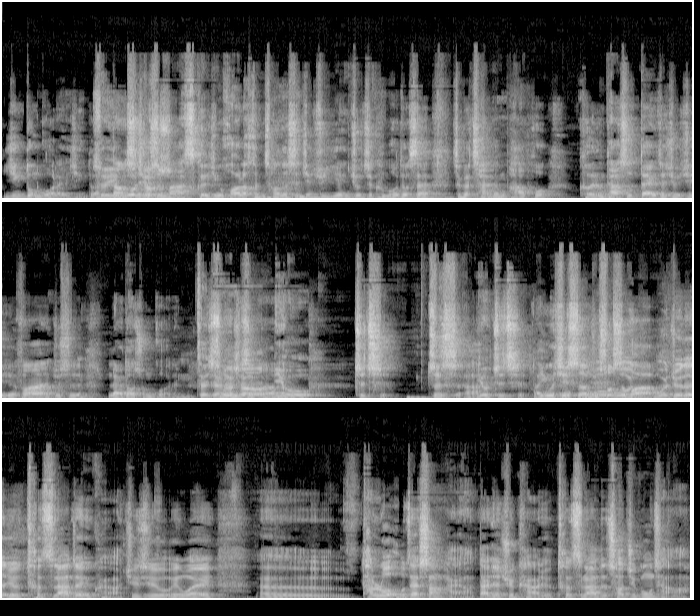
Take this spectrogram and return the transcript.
已经动过了，已经对吧？所以当时就是马斯克已经花了很长的时间去研究这个 Model 三这个产能爬坡，可能他是带着就解决方案，就是来到中国的，再加上有支持，支持啊，有支持。啊，因为其实啊就说实话，我我觉得就特斯拉这一块啊，其实因为呃，它落户在上海啊，大家去看啊，就特斯拉的超级工厂啊，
